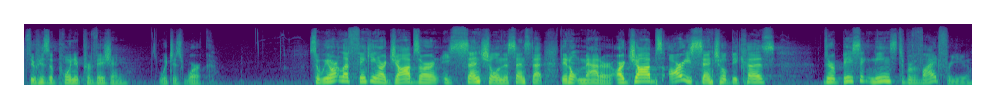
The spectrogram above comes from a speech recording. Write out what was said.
through his appointed provision, which is work. So we aren't left thinking our jobs aren't essential in the sense that they don't matter. Our jobs are essential because they're basic means to provide for you.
